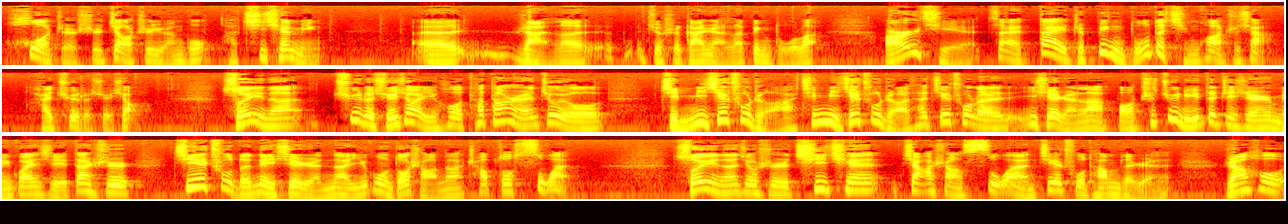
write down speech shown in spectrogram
或者是教职员工啊，七千名，呃，染了就是感染了病毒了，而且在带着病毒的情况之下还去了学校，所以呢，去了学校以后，他当然就有。紧密接触者啊，亲密接触者，他接触了一些人了。保持距离的这些人没关系，但是接触的那些人呢，一共多少呢？差不多四万。所以呢，就是七千加上四万接触他们的人，然后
